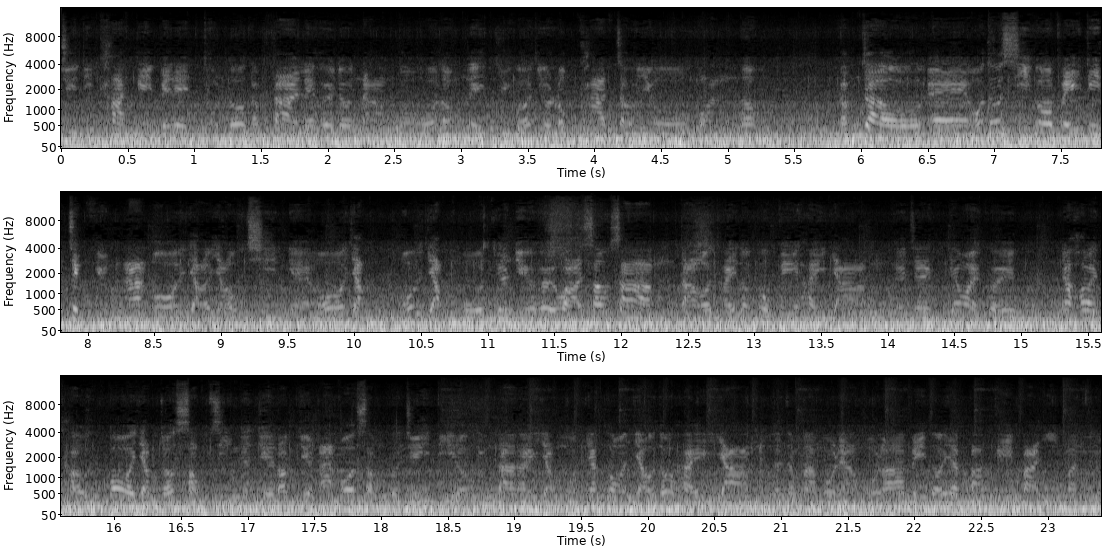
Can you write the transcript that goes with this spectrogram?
住啲卡機俾你嘟咯。咁但係你去到南部，我諗你如果要碌卡就要揾咯。咁就誒、我都試過俾啲職員呃我又有錢嘅，我入我入門跟住佢話收三十五，但我睇到部機係廿五嘅啫，因為佢一開頭幫我入咗十先，跟住諗住呃我十個 JD 咯。咁但係入門一缸油都係廿五嘅啫嘛，冇理由無啦俾多一百幾百二蚊咁。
